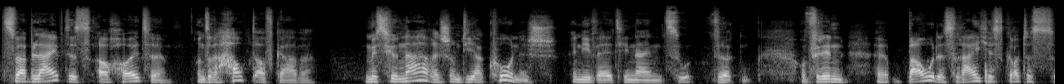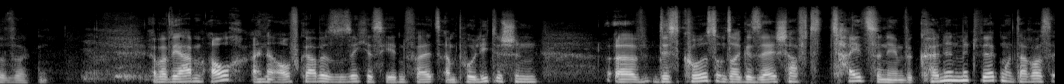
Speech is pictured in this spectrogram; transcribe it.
Zwar bleibt es auch heute unsere Hauptaufgabe, missionarisch und diakonisch in die Welt hinein zu wirken und für den äh, Bau des Reiches Gottes zu wirken. Aber wir haben auch eine Aufgabe, so sehe ich es jedenfalls, am politischen äh, Diskurs unserer Gesellschaft teilzunehmen. Wir können mitwirken und daraus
